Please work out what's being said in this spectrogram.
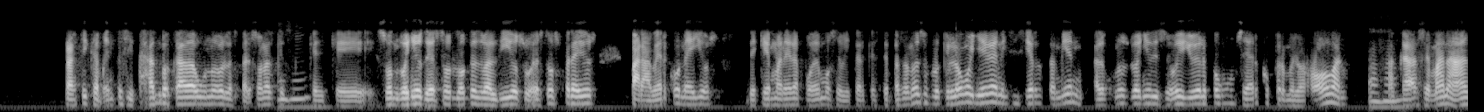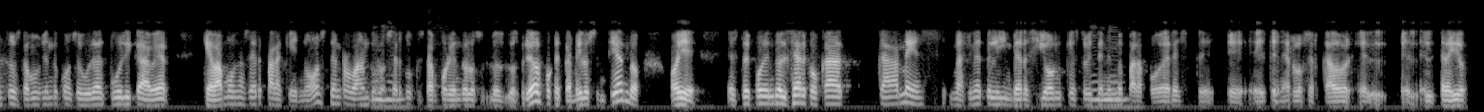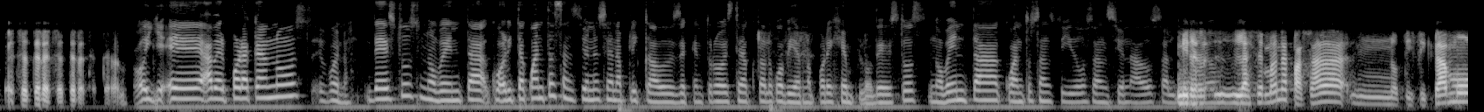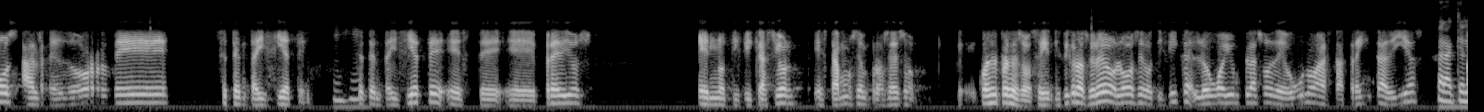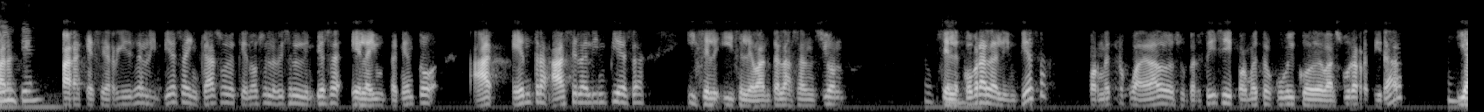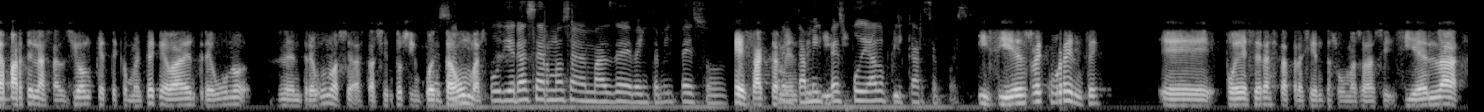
prácticamente citando a cada uno de las personas que, que, son dueños de estos lotes baldíos o estos predios para ver con ellos de qué manera podemos evitar que esté pasando eso, porque luego llegan y si es cierto también, algunos dueños dicen, oye, yo le pongo un cerco, pero me lo roban. A cada semana antes estamos viendo con seguridad pública a ver qué vamos a hacer para que no estén robando los cercos que están poniendo los, los, los privados, porque también los entiendo. Oye, estoy poniendo el cerco cada cada mes, imagínate la inversión que estoy teniendo para poder este eh, eh, tenerlo cercado el, el, el etcétera, etcétera, etcétera. Oye, eh, a ver, por acá nos, bueno, de estos 90, ahorita cuántas sanciones se han aplicado desde que entró este actual gobierno, por ejemplo, de estos 90, ¿cuántos han sido sancionados al Mira, la semana pasada notificamos alrededor de 77, 77 este, predios en notificación, estamos en proceso ¿Cuál es el proceso? Se identifica el basurero, luego se notifica, luego hay un plazo de 1 hasta 30 días para que limpien. Para que se realice la limpieza. En caso de que no se realice la limpieza, el ayuntamiento entra, hace la limpieza y se, y se levanta la sanción. Se le cobra la limpieza por metro cuadrado de superficie y por metro cúbico de basura retirada y aparte la sanción que te comenté que va entre uno entre uno hasta 150 UMAS. Pudiera sernos más de 20 mil pesos. Exactamente. 30 mil pesos pudiera duplicarse, pues. Y si es recurrente, eh, puede ser hasta 300 UMAS. O sea, si, si es la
